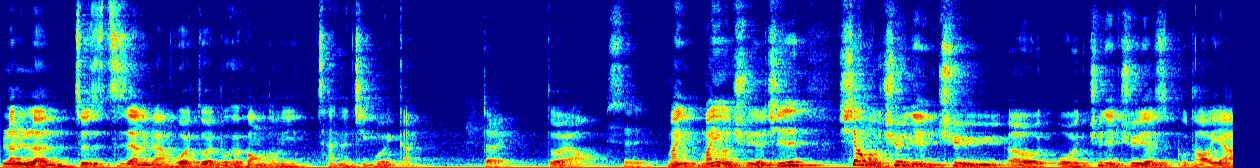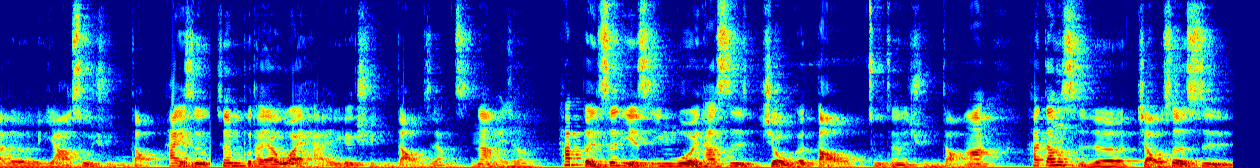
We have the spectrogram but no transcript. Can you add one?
让人就是自然而然会对不可控的东西产生敬畏感。对。对啊，是蛮蛮有趣的。其实像我去年去，呃，我去年去的是葡萄牙的亚述群岛，它也是算葡萄牙外海的一个群岛这样子。那没错，它本身也是因为它是九个岛组成的群岛。那它当时的角色是，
